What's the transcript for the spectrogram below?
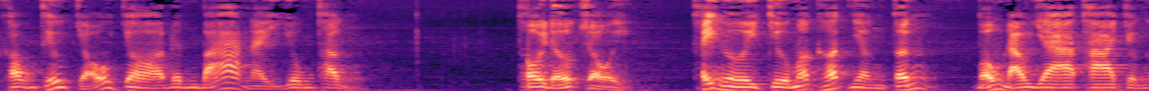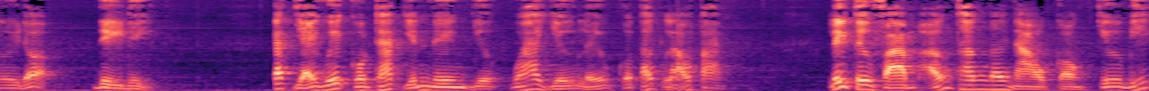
không thiếu chỗ cho đinh bá này dung thân. Thôi được rồi, thấy người chưa mất hết nhân tính, bổn đạo gia tha cho người đó, đi đi. Cách giải quyết của Trác Vĩnh Niên vượt quá dự liệu của tất lão tam. Lý Tư Phạm ẩn thân nơi nào còn chưa biết,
